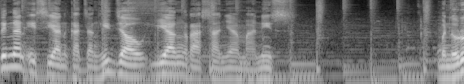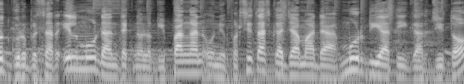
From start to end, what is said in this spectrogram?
dengan isian kacang hijau yang rasanya manis. Menurut Guru Besar Ilmu dan Teknologi Pangan Universitas Gajah Mada Murdiati Garjito,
